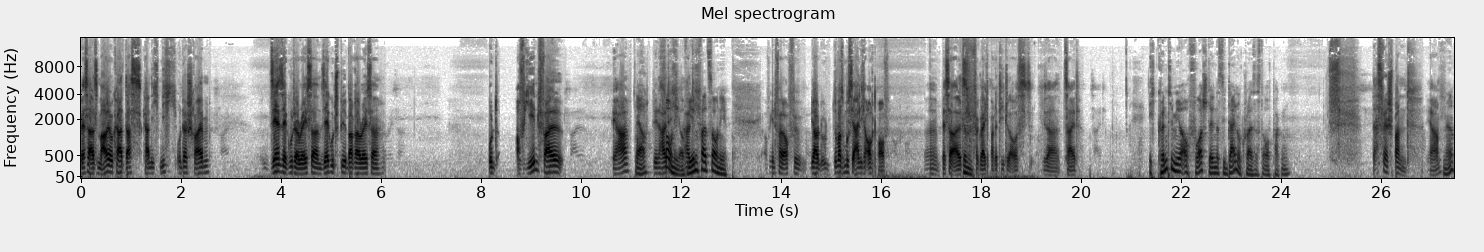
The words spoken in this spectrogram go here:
besser als Mario Kart, das kann ich nicht unterschreiben. Sehr, sehr guter Racer, ein sehr gut spielbarer Racer. Und auf jeden Fall, ja, Ja, doch, den halte Sony, ich, auf halte jeden ich Fall Sony. auf jeden Fall auch für, ja, sowas muss ja eigentlich auch drauf. Äh, besser als Stimmt. vergleichbare Titel aus dieser Zeit. Ich könnte mir auch vorstellen, dass die Dino Crisis draufpacken. Das wäre spannend, ja. Ne?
